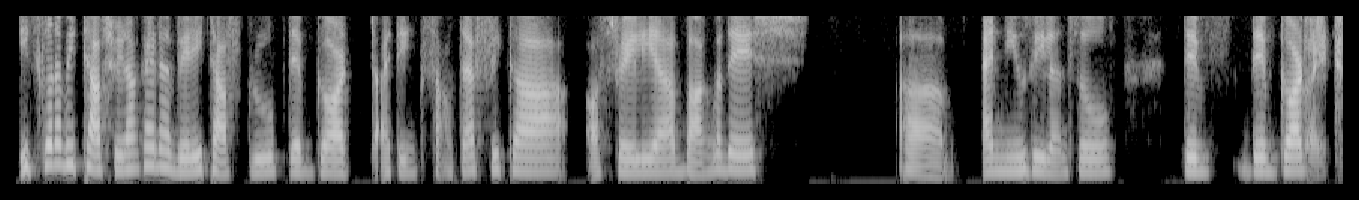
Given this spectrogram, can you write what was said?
it's going to be tough. Sri Lanka in a very tough group. They've got, I think, South Africa, Australia, Bangladesh, um, and New Zealand. So they've they've got Right.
